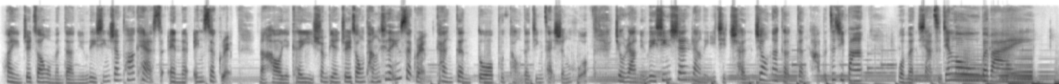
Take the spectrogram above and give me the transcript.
欢迎追踪我们的女力新生 Podcast and Instagram，然后也可以顺便追踪唐心的 Instagram，看更多不同的精彩生活。就让女力新生让你一起成就那个更好的自己吧。我们下次见喽，拜拜。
